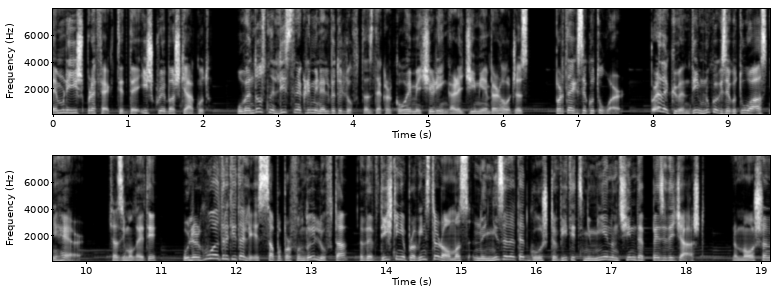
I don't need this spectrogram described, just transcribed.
emri i ish prefektit dhe ish kryebashkiakut u vendos në listën e kriminelëve të luftës dhe kërkohej me qiri nga regjimi i Enver Hoxhës për ta ekzekutuar. Por edhe ky vendim nuk u ekzekutua asnjëherë. Qazim Mulleti u largua drejt Italisë sapo përfundoi lufta dhe vdiq në një provincë të Romës në 28 gusht të vitit 1956, në moshën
